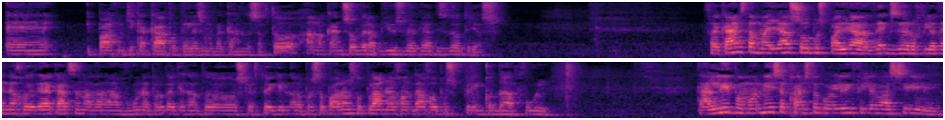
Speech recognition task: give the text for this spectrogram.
ε, υπάρχουν και κακά αποτελέσματα κάνοντας αυτό, άμα κάνεις over abuse βέβαια της δότριας. Θα κάνεις τα μαλλιά σου όπως παλιά. Δεν ξέρω, φίλε, δεν έχω ιδέα. Κάτσε να, να βγουν πρώτα και θα το σκεφτώ εκείνη την ώρα. Προς το παρόν στο πλάνο έχω να τα έχω όπως πριν, κοντά, full. Καλή υπομονή, σε ευχαριστώ πολύ, φίλε Βασίλη.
